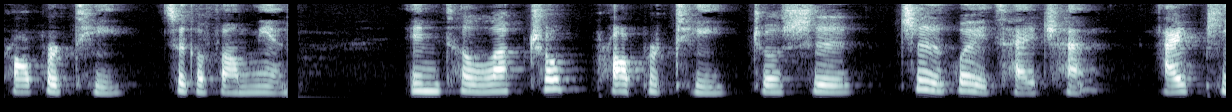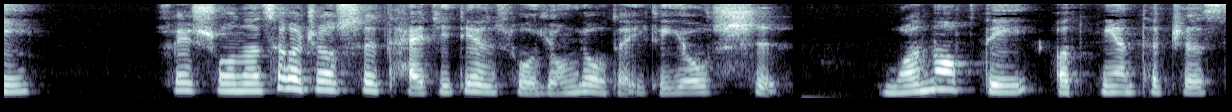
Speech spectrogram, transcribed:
property 这个方面，intellectual property 就是智慧财产 IP，所以说呢，这个就是台积电所拥有的一个优势。One of the advantages,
